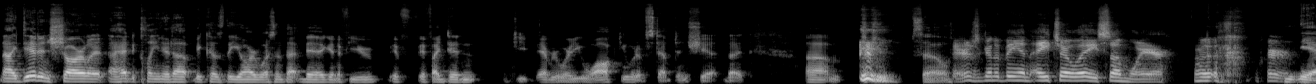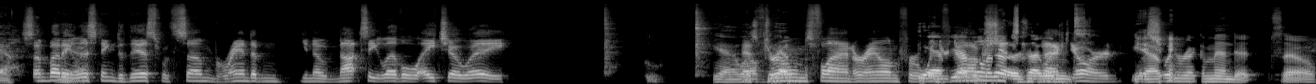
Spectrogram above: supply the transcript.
now I did in Charlotte. I had to clean it up because the yard wasn't that big, and if you if if I didn't, you, everywhere you walked, you would have stepped in shit. But um, so There's going to be an HOA somewhere where yeah, somebody Yeah. listening to this with some random, you know, Nazi level HOA yeah. Well, has if you have- drones flying around for Yeah, when if your you have dog one of those, in I the wouldn't- backyard. yeah, I wouldn't recommend it. So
